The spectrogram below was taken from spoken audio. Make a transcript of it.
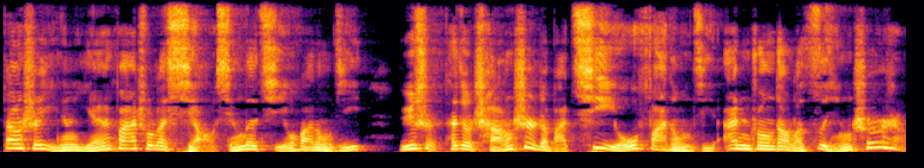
当时已经研发出了小型的汽油发动机。于是他就尝试着把汽油发动机安装到了自行车上，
